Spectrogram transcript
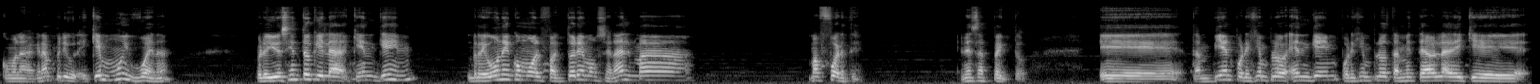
como la gran película, y que es muy buena, pero yo siento que la que Endgame reúne como el factor emocional más, más fuerte en ese aspecto. Eh, también, por ejemplo, Endgame, por ejemplo, también te habla de que...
